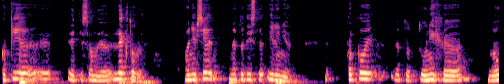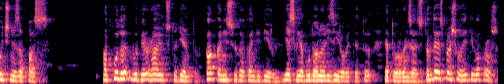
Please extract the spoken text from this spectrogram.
Какие э, эти самые лекторы? Они все методисты или нет? Какой этот у них э, научный запас? Откуда выбирают студентов? Как они сюда кандидируют? Если я буду анализировать эту, эту организацию, тогда я спрашиваю эти вопросы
